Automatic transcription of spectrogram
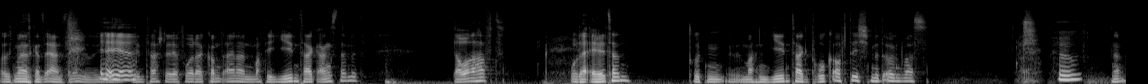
also ich meine das ganz ernst. Ne? Also jeden, Ja, ja. jeden Tag stell dir vor, da kommt einer und macht dir jeden Tag Angst damit. Dauerhaft. Oder Eltern drücken, machen jeden Tag Druck auf dich mit irgendwas Ja. ne?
